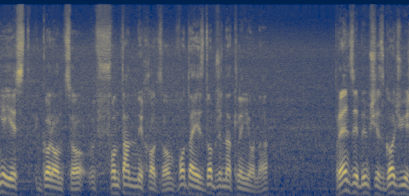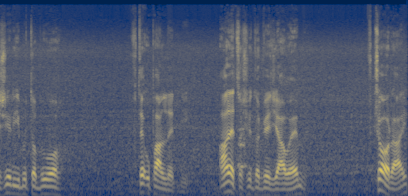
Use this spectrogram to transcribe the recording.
nie jest gorąco, fontanny chodzą, woda jest dobrze natleniona. Prędzej bym się zgodził, jeżeli by to było w te upalne dni. Ale co się dowiedziałem, wczoraj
